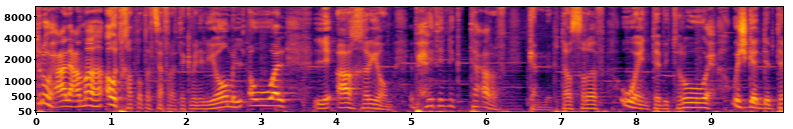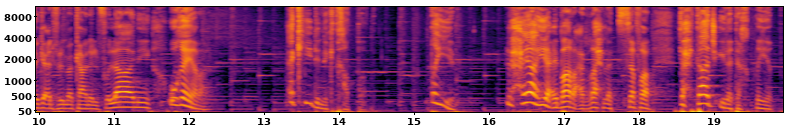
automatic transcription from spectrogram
تروح على عماها أو تخطط لسفرتك من اليوم الأول لآخر يوم بحيث أنك تعرف كم بتصرف وين تبي تروح وش قد بتقعد في المكان الفلاني وغيره. أكيد أنك تخطط. طيب الحياة هي عبارة عن رحلة سفر تحتاج إلى تخطيط.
